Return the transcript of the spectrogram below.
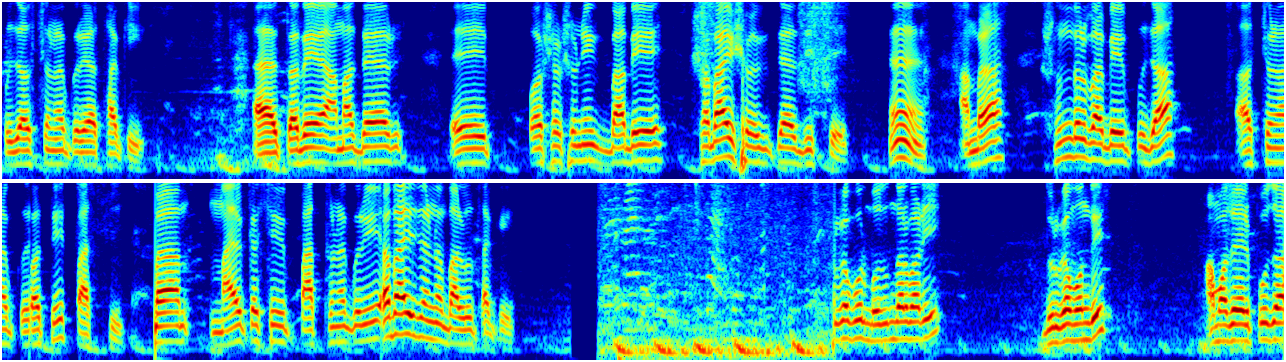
পূজা অর্চনা করে থাকি। তবে আমাদের এই প্রশাসনিকভাবে সবাই সহযোগিতা দিচ্ছে। হ্যাঁ আমরা সুন্দরভাবে পূজা অর্চনা করতে পারছি। আমরা মায়ের কাছে প্রার্থনা করি, সবাই যেন ভালো থাকে। দুর্গাপুর মজুমদার বাড়ি, দুর্গা মন্দির, আমাদের পূজা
